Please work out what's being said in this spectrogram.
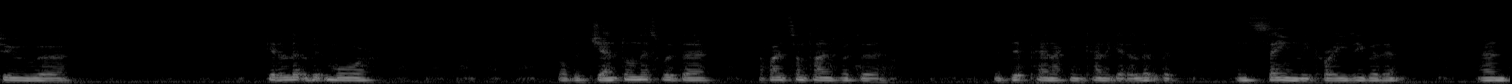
to uh, get a little bit more of the gentleness with the I find sometimes with the the dip pen I can kind of get a little bit insanely crazy with it. And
